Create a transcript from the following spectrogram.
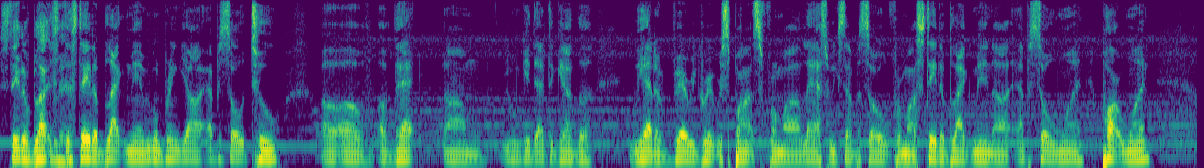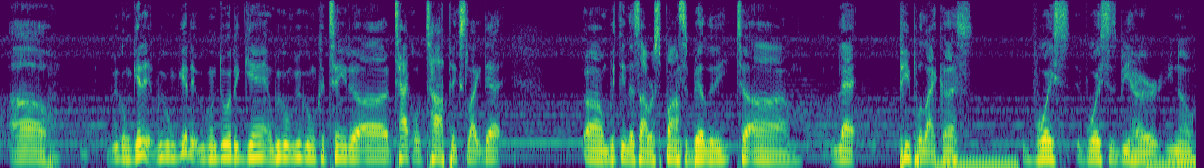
State of Black the, the state of black men. We're gonna bring y'all episode two uh, of of that. Um, we're gonna get that together. We had a very great response from uh, last week's episode from our State of Black Men uh, episode one, part one. Uh, we're gonna get it. We're gonna get it. We're gonna do it again. We're gonna we're gonna continue to uh, tackle topics like that. Um, we think that's our responsibility to um, let people like us voice voices be heard. You know,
